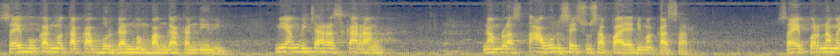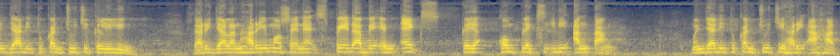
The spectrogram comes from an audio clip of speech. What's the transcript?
Saya bukan mau takabur dan membanggakan diri. Ini yang bicara sekarang, 16 tahun saya susah payah di Makassar. Saya pernah menjadi tukang cuci keliling. Dari Jalan Harimau saya naik sepeda BMX ke kompleks ini Antang. Menjadi tukang cuci hari Ahad.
